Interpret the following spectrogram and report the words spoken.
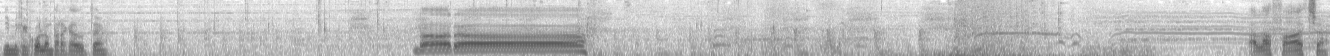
Dimmi che quello è un paracadute. Lara. Alla faccia.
